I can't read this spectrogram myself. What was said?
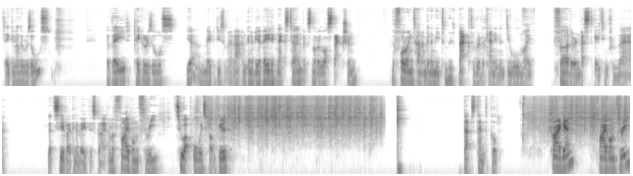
take another resource, evade, take a resource. Yeah, maybe do something like that. I'm going to be evading next turn, but it's not a lost action. The following turn, I'm going to need to move back to River Canyon and do all my further investigating from there. Let's see if I can evade this guy. I'm a 5 on 3. 2 up always felt good. That's Tentacle. Try again. 5 on 3.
